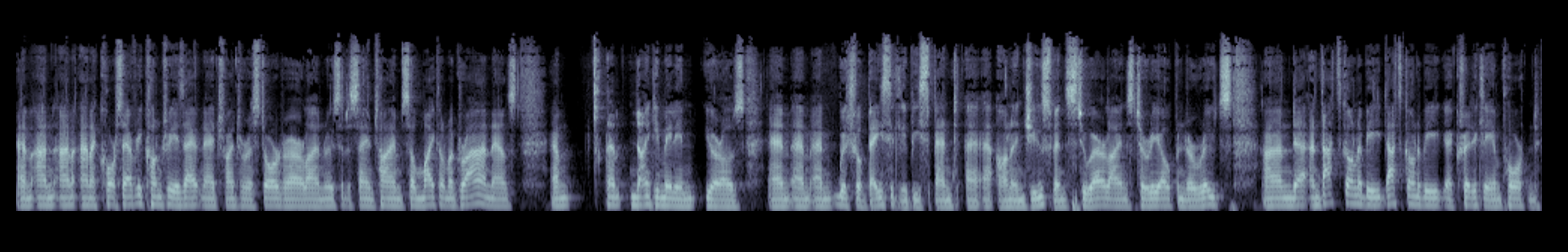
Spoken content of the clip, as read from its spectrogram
Um, and, and, and of course, every country is out now trying to restore their airline routes at the same time. So Michael McGrath announced um, um, 90 million euros, um, um, um, which will basically be spent uh, uh, on inducements to airlines to reopen their routes, and uh, and that's going to be that's going to be uh, critically important.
